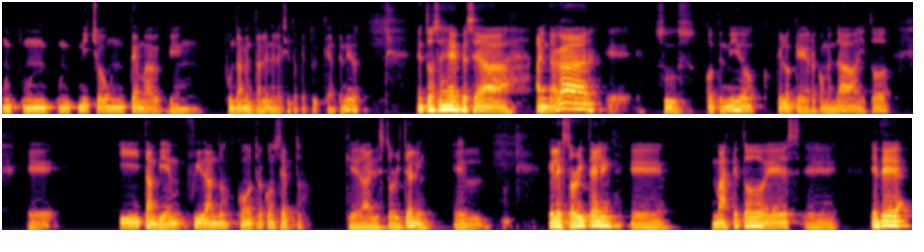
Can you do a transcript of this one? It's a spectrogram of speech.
un, un nicho, un tema bien fundamental en el éxito que, que han tenido. Entonces empecé a, a indagar eh, sus contenidos, qué es lo que recomendaban y todo. Eh, y también fui dando con otro concepto que era el storytelling. El, el storytelling, eh, más que todo, es, es, de,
